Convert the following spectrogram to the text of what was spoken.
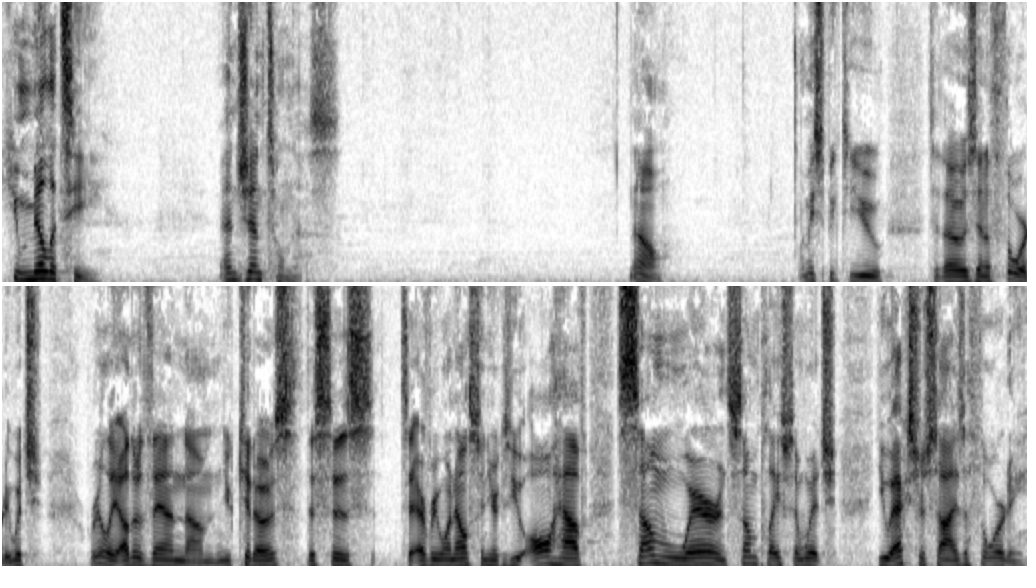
humility, and gentleness. Now, let me speak to you, to those in authority, which really, other than um, you kiddos, this is to everyone else in here because you all have somewhere and some place in which you exercise authority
